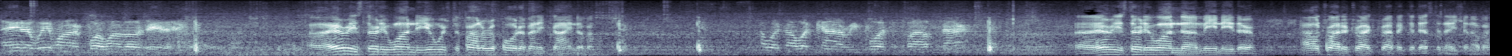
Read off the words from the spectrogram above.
Neither we want to report one of those either. Uh, Air East 31, do you wish to file a report of any kind? Over. I wouldn't know what kind of report to file, Center. Uh, Air East 31, uh, me neither. I'll try to track traffic to destination. Over.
